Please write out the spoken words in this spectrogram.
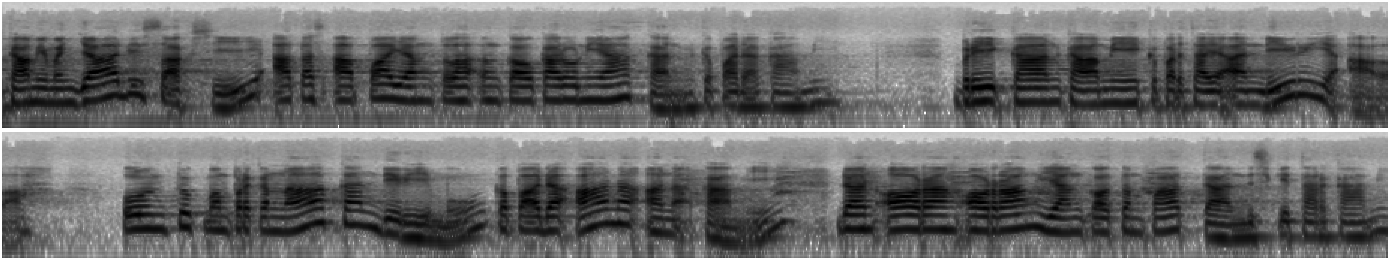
kami menjadi saksi atas apa yang telah engkau karuniakan kepada kami. Berikan kami kepercayaan diri ya Allah untuk memperkenalkan dirimu kepada anak-anak kami dan orang-orang yang kau tempatkan di sekitar kami.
